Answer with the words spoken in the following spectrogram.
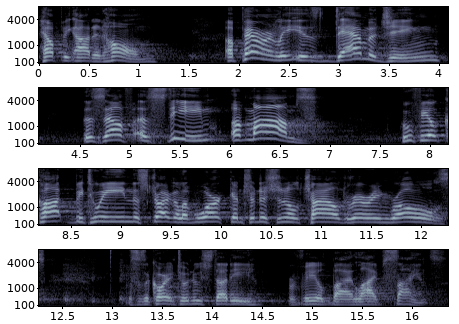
helping out at home apparently is damaging the self esteem of moms who feel caught between the struggle of work and traditional child rearing roles. This is according to a new study revealed by Live Science.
